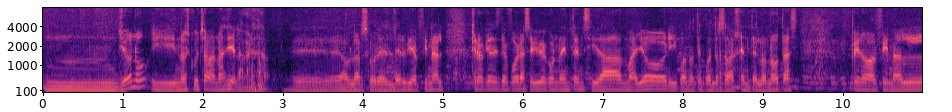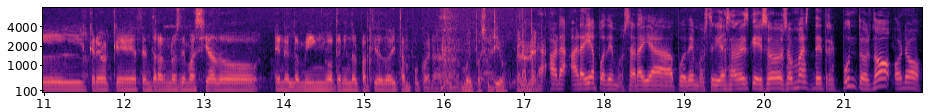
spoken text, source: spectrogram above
Mm, yo no, y no he escuchado a nadie, la verdad, eh, hablar sobre el derby. Al final, creo que desde fuera se vive con una intensidad mayor y cuando te encuentras a la gente lo notas, pero al final creo que centrarnos demasiado en el domingo teniendo el partido de hoy tampoco era muy positivo. Ahora, ahora ya podemos, ahora ya podemos. Tú ya sabes que eso son más de tres puntos, ¿no? ¿O no?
